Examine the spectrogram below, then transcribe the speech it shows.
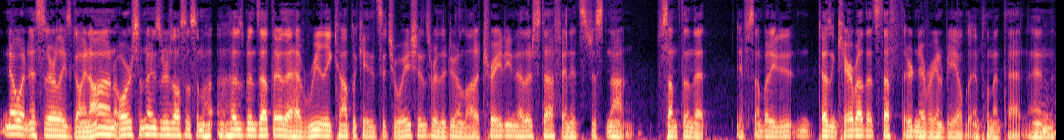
know what necessarily is going on, or sometimes there's also some husbands out there that have really complicated situations where they're doing a lot of trading and other stuff, and it's just not something that if somebody doesn't care about that stuff, they're never going to be able to implement that, and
